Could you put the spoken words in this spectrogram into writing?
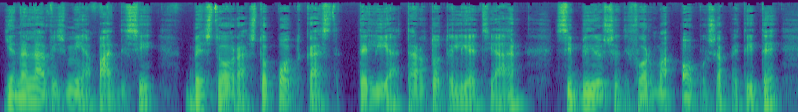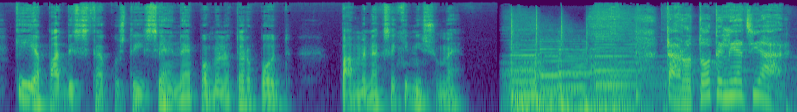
για να λάβεις μία απάντηση, μπες τώρα στο podcast.tarotot.gr, συμπλήρωσε τη φόρμα όπως απαιτείται και η απάντηση θα ακουστεί σε ένα επόμενο Ταροποντ. Πάμε να ξεκινήσουμε. Tarotot.gr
